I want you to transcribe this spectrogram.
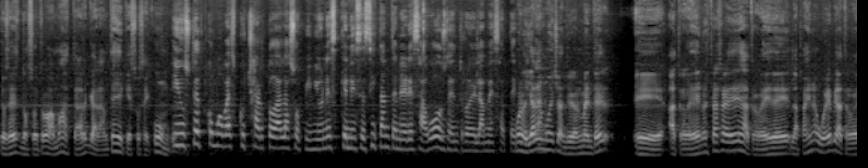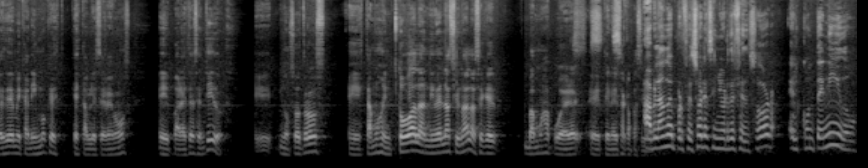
entonces nosotros vamos a estar garantes de que eso se cumpla. ¿Y usted cómo va a escuchar todas las opiniones que necesitan tener esa voz dentro de la mesa técnica? Bueno, ya lo hemos hecho anteriormente eh, a través de nuestras redes, a través de la página web y a través de mecanismos que, estableceremos eh, para este sentido. Eh, nosotros estamos en todo a nivel nacional, así que vamos a poder tener esa capacidad. Hablando de profesores, señor defensor, el contenido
